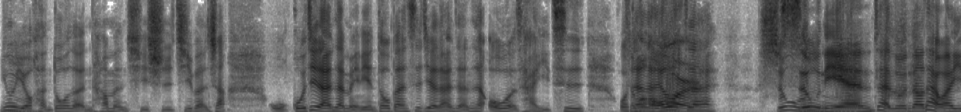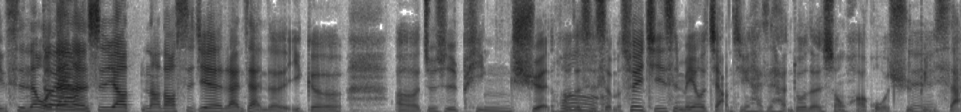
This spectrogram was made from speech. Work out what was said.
因为有很多人，他们其实基本上，我国际蓝展每年都办世界蓝展，但偶尔才一次。我在偶尔在十五十五年才轮到台湾一次，那我当然是要拿到世界蓝展的一个。呃，就是评选或者是什么，哦、所以即使没有奖金，还是很多人送花过去比赛。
